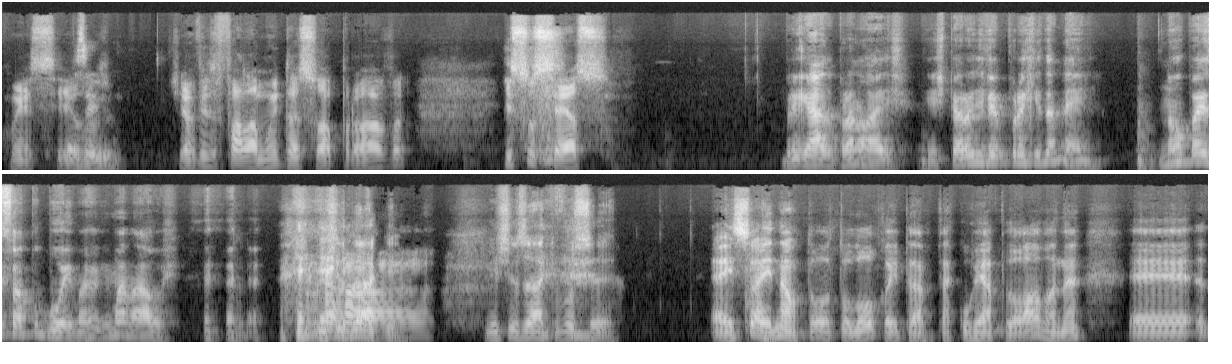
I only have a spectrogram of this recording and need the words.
conhecê-lo. Tinha ouvido falar muito da sua prova. E sucesso. Obrigado para nós. espero lhe ver por aqui também. Não para ir só para o Boi, mas em Manaus. Nishizaki, você. É isso aí, não, tô, tô louco aí para correr a prova, né? É,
